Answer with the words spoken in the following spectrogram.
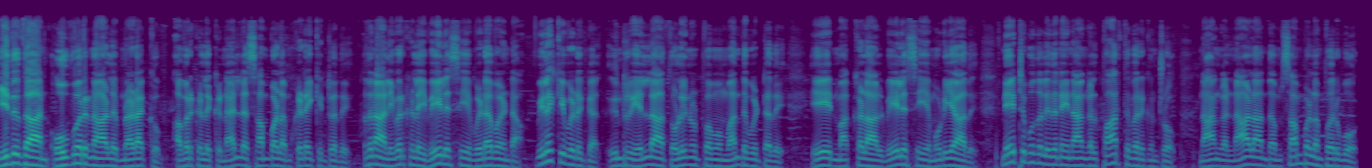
இதுதான் ஒவ்வொரு நாளும் நடக்கும். அவர்களுக்கு நல்ல சம்பளம் கிடைக்கின்றது. அதனால் இவர்களை வேலை செய்ய விட வேண்டாம். விலக்கி விடுங்கள். இன்று எல்லா தொழில்நுட்பமும் வந்துவிட்டது. ஏன் மக்களால் வேலை செய்ய முடியாது? நேற்று முதல் இதனை நாங்கள் பார்த்து வருகின்றோம். நாங்கள் நாளாந்தம் சம்பளம் பெறுவோம்.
